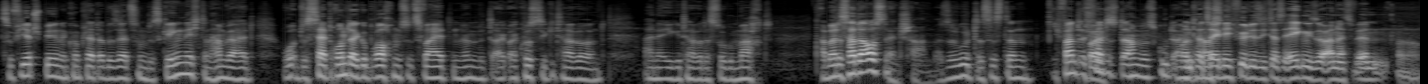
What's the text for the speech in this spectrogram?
zu viert spielen in kompletter Besetzung. Das ging nicht. Dann haben wir halt das Set runtergebrochen zu zweit ne, mit Ak- Akustikgitarre und einer E-Gitarre das so gemacht. Aber das hatte auch seinen Charme. Also gut, das ist dann. Ich fand, ich Voll. fand es, da haben wir uns gut Und angepasst. tatsächlich fühlte sich das irgendwie so an, als wenn, Genau.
